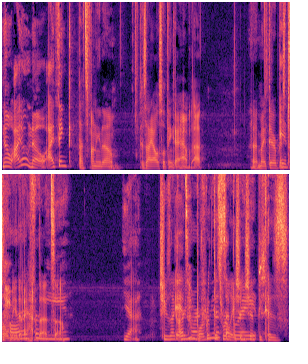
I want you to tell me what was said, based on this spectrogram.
no, I don't know. I think that's funny though, because I also think I have that. Uh, my therapist told me that I have that. me. So Yeah. She was like, "Are It's you bored with this relationship because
